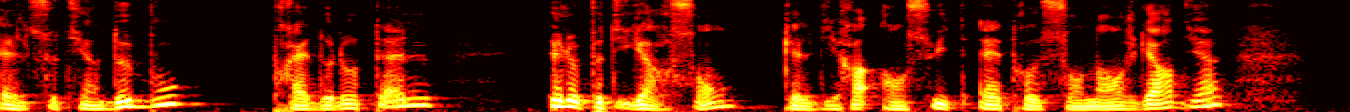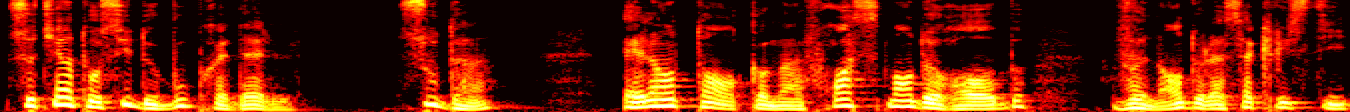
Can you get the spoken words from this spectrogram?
Elle se tient debout, près de l'autel, et le petit garçon, qu'elle dira ensuite être son ange gardien, se tient aussi debout près d'elle. Soudain, elle entend comme un froissement de robe venant de la sacristie,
